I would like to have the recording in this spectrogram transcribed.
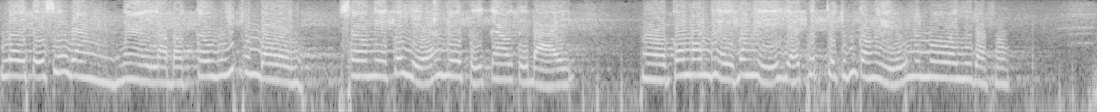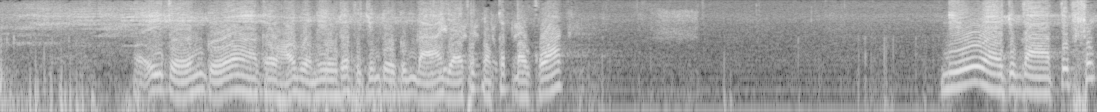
Lời tự xưng rằng ngài là bậc cao quý trong đời, sao nghe có vẻ hơi tự cao tự đại. À, con mong thầy văn hỷ giải thích cho chúng con hiểu. Nam mô A Di Đà Phật ý tưởng của câu hỏi vừa nêu đó thì chúng tôi cũng đã giải thích một cách bao quát nếu ờ, chúng ta tiếp xúc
